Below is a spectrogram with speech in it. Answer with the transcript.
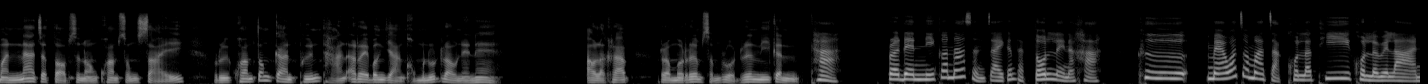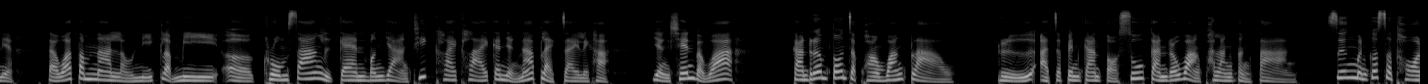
มันน่าจะตอบสนองความสงสัย หรือความต้องการพื้นฐานอะไรบางอย่างของมนุษย์เราแน่ๆ เอาละครับ เรามาเริ่มสำรวจเรื่องนี้กัน ค่ะ ประเด็นนี้ก็น่าสนใจกันแต่ต้นเลยนะคะ คือแม้ว่าจะมาจากคนละที่คนละเวลาเนี่ย แต่ว่าตำนานเหล่านี้กลับมีโครงสร้างหรือแกนบางอย่างที่คล้ายๆ กันอย่างน่าแปลกใจเลยค่ะ อย่างเช่นแบบว่า การเริ่มต้นจากความว่างเปล่า หรืออาจจะเป็นการต่อสู้กันระหว่างพลังต่างๆ ซึ่งมันก็สะท้อน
